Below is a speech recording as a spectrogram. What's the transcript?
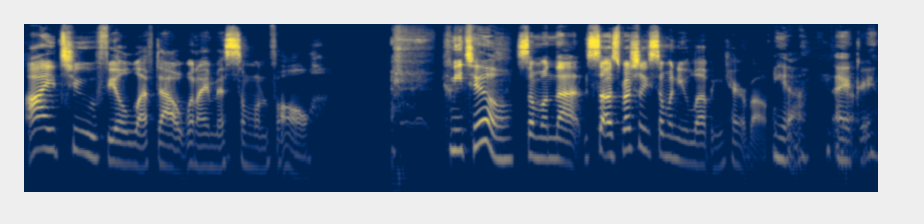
I too feel left out when I miss someone fall. Me too. Someone that, so especially someone you love and care about. Yeah, I Yeah. agree.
